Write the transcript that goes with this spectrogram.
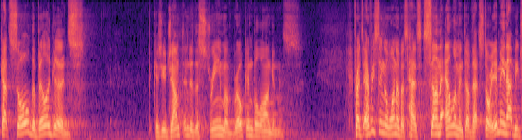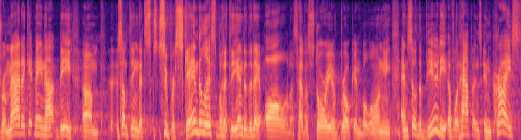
got sold the bill of goods because you jumped into the stream of broken belongingness. Friends, every single one of us has some element of that story. It may not be dramatic, it may not be um, something that's super scandalous, but at the end of the day, all of us have a story of broken belonging. And so, the beauty of what happens in Christ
